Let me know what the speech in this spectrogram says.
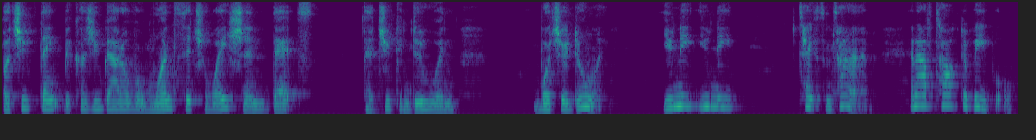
But you think because you got over one situation that's that you can do and what you're doing. You need you need take some time. And I've talked to people.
